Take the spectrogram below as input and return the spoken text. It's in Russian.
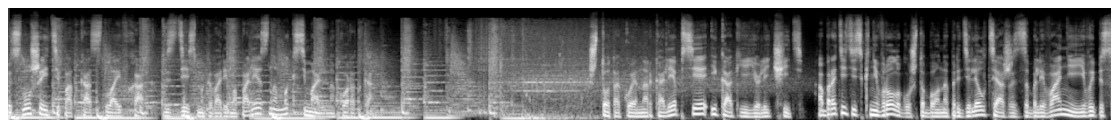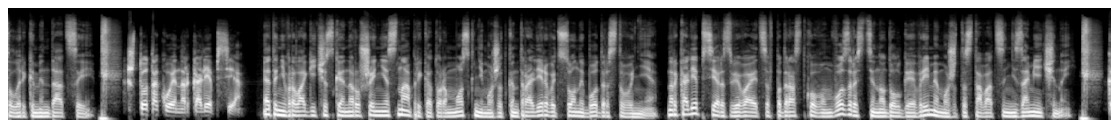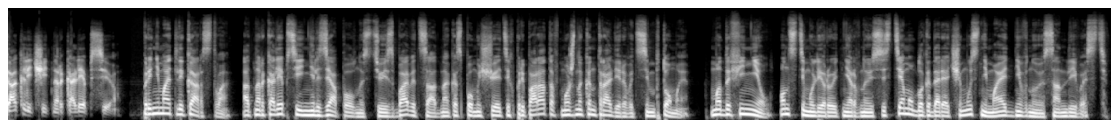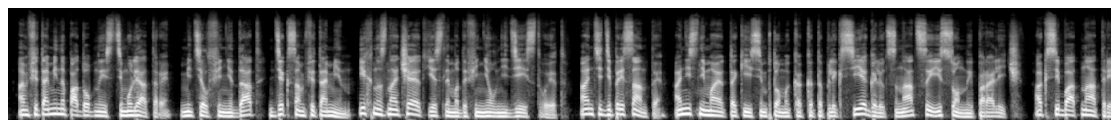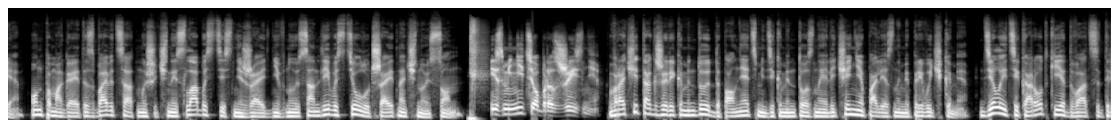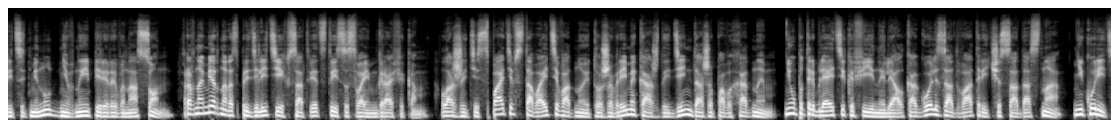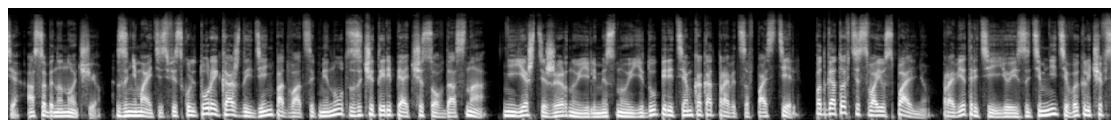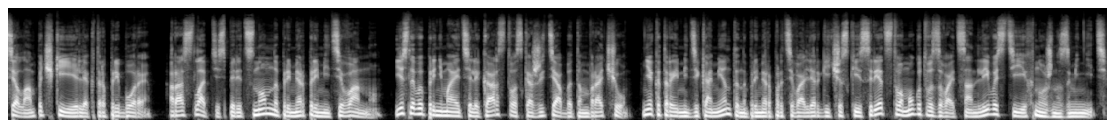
Вы слушаете подкаст «Лайфхак». Здесь мы говорим о полезном максимально коротко. Что такое нарколепсия и как ее лечить? Обратитесь к неврологу, чтобы он определил тяжесть заболевания и выписал рекомендации. Что такое нарколепсия? Это неврологическое нарушение сна, при котором мозг не может контролировать сон и бодрствование. Нарколепсия развивается в подростковом возрасте, но долгое время может оставаться незамеченной. Как лечить нарколепсию? Принимать лекарства. От нарколепсии нельзя полностью избавиться, однако с помощью этих препаратов можно контролировать симптомы. Модофенил. Он стимулирует нервную систему, благодаря чему снимает дневную сонливость. Амфетаминоподобные стимуляторы – метилфенидат, дексамфетамин. Их назначают, если модофенил не действует. Антидепрессанты. Они снимают такие симптомы, как катаплексия, галлюцинации и сонный паралич. Оксибат натрия. Он помогает избавиться от мышечной слабости, снижает дневную сонливость и улучшает ночной сон. Изменить образ жизни. Врачи также рекомендуют дополнять медикаментозное лечение полезными привычками. Делайте короткие 20-30 минут дневные перерывы на сон. Равномерно распределите их в соответствии со своим графиком. Ложитесь спать и вставайте в одно и то же время каждый день, даже по выходным. Не употребляйте кофеин или алкоголь за 2-3 часа до сна. Не курите, особенно ночью. Занимайтесь физкультурой каждый день по 20 минут за 4-5 часов до сна. Не ешьте жирную или мясную еду перед тем, как отправиться в постель. Подготовьте свою спальню, проветрите ее и затемните, выключив все лампочки и электроприборы. Расслабьтесь перед сном, например, примите ванну. Если вы принимаете лекарства, скажите об этом врачу. Некоторые медикаменты, например, противоаллергические средства, могут вызывать сонливость, и их нужно заменить.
